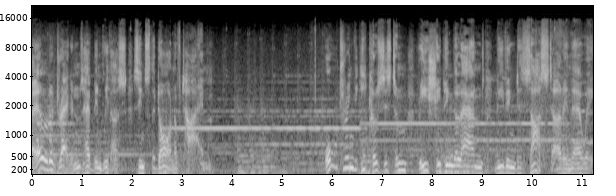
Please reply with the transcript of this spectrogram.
Elder dragons have been with us since the dawn of time. Altering the ecosystem, reshaping the land, leaving disaster in their wake.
